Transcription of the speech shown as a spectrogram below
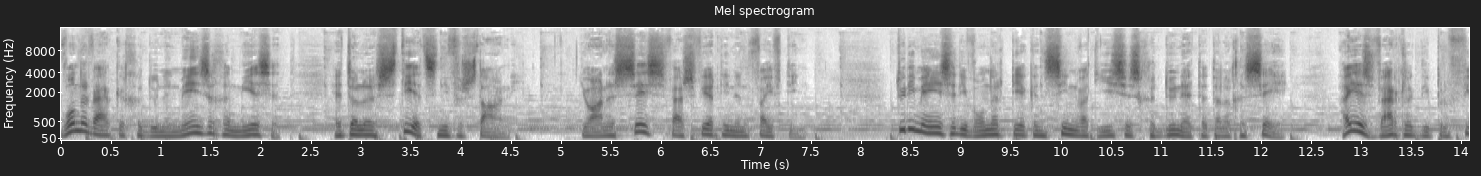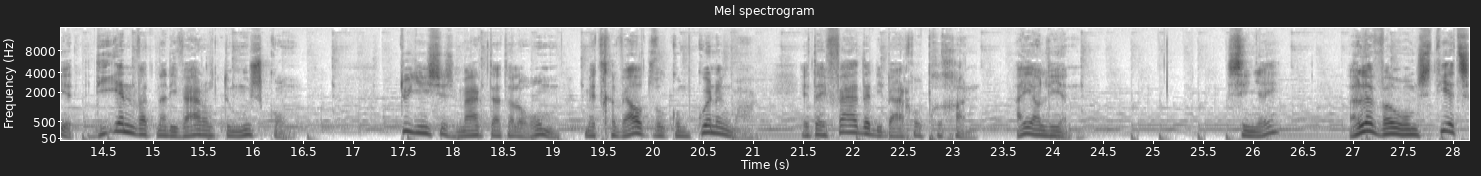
wonderwerke gedoen en mense genees het, het hulle steeds nie verstaan nie. Johannes 6 vers 14 en 15. Toe die mense die wonderteken sien wat Jesus gedoen het, het hulle gesê: "Hy is werklik die profeet, die een wat na die wêreld toe moes kom." Toe Jesus merk dat hulle hom met geweld wil kom koning maak, het hy verder die berg opgegaan, hy alleen. sien jy? Hulle wou hom steeds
